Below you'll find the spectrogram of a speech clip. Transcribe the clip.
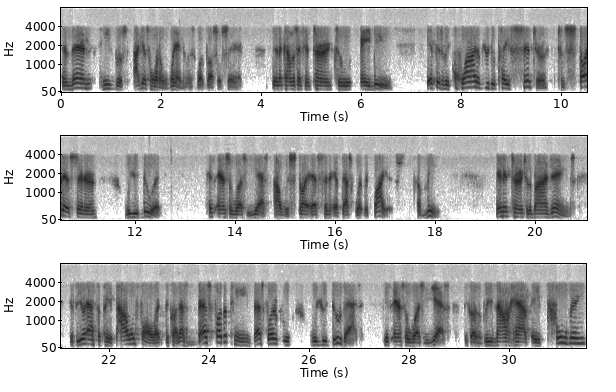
And then he was, I just want to win, was what Russell said. Then the conversation turned to AD. If it's required of you to play center, to start at center, will you do it? His answer was yes, I would start at center if that's what requires of me. Then it turned to LeBron James. If you're asked to play power forward because that's best for the team, best for the group, will you do that? His answer was yes, because we now have a proven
